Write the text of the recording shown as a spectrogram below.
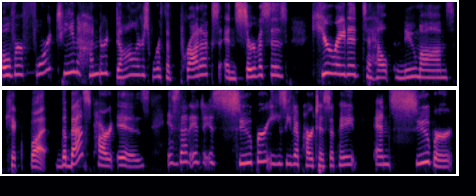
over $1,400 worth of products and services curated to help new moms kick butt. The best part is is that it is super easy to participate and super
